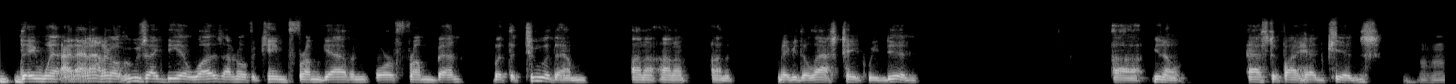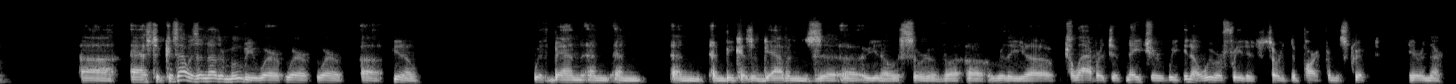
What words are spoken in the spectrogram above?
they went and I don't know whose idea it was. I don't know if it came from Gavin or from Ben, but the two of them on a on a on a, maybe the last take we did, uh, you know, asked if I had kids. Mm-hmm. Uh, asked because that was another movie where where where uh, you know with Ben and and and and because of Gavin's uh, uh you know sort of uh, uh, really uh, collaborative nature, we you know we were free to sort of depart from the script here and there.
